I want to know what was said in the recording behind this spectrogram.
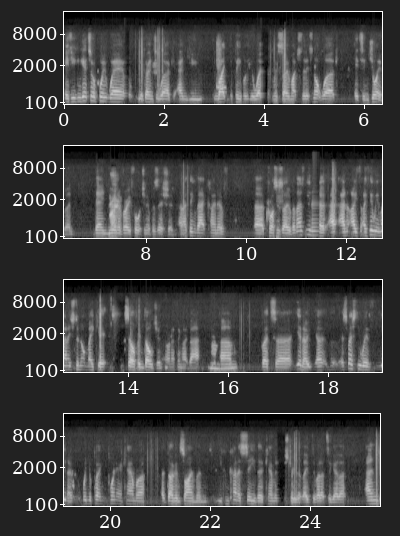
if you can get to a point where you're going to work and you like the people that you're working with so much that it's not work it's enjoyment then you're in a very fortunate position. And I think that kind of uh, crosses over. That's you know and I, I think we managed to not make it self-indulgent or anything like that. Um, but uh, you know, uh, especially with you know when you're pointing, pointing a camera at Doug and Simon, you can kind of see the chemistry that they've developed together, and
